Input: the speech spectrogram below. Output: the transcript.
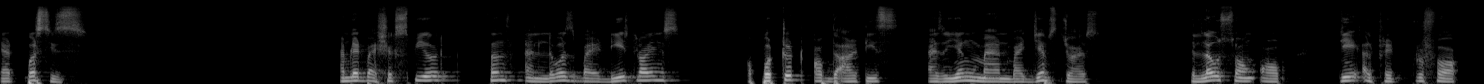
that persist Hamlet by Shakespeare, Sons and Lovers by D.H. Lawrence, A Portrait of the Artist as a Young Man by James Joyce, The Love Song of J. Alfred Prufrock,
